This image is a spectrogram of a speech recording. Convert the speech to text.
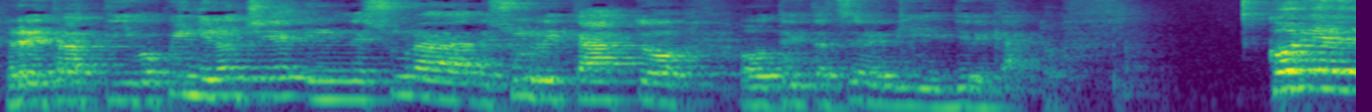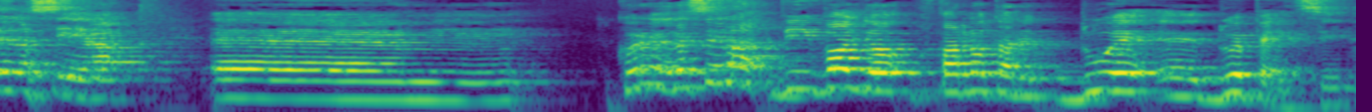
retrattivo. Quindi non c'è nessuna, nessun ricatto o tentazione di, di ricatto. Corriere della Sera. Ehm, Corriere della Sera vi voglio far notare due, eh, due pezzi.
